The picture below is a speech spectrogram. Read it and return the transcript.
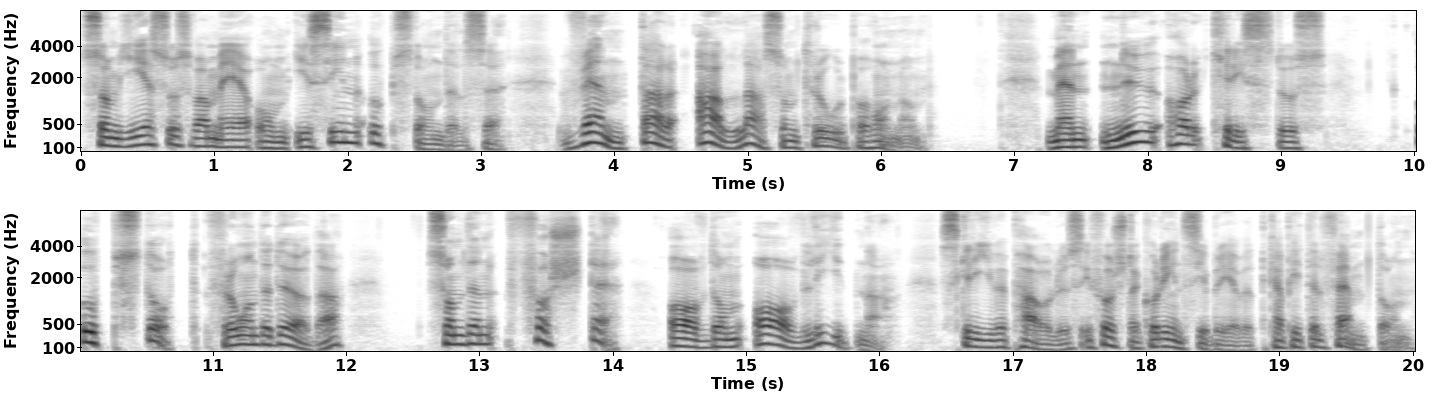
som Jesus var med om i sin uppståndelse väntar alla som tror på honom. Men nu har Kristus uppstått från de döda som den förste av de avlidna, skriver Paulus i Första Korintierbrevet kapitel 15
